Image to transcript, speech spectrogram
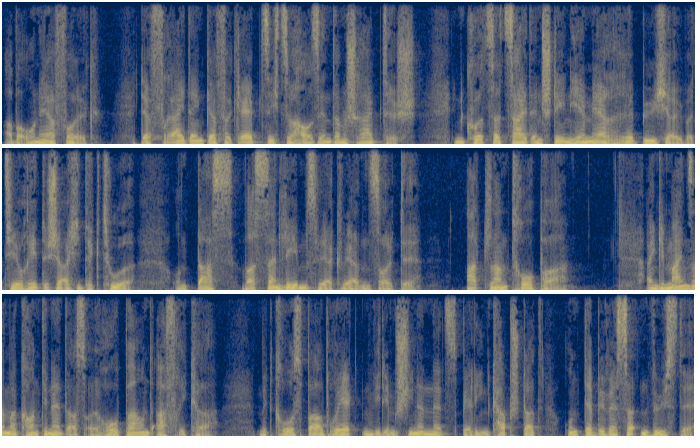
aber ohne Erfolg. Der Freidenker vergräbt sich zu Hause hinterm Schreibtisch. In kurzer Zeit entstehen hier mehrere Bücher über theoretische Architektur und das, was sein Lebenswerk werden sollte. Atlantropa. Ein gemeinsamer Kontinent aus Europa und Afrika, mit Großbauprojekten wie dem Schienennetz Berlin-Kapstadt und der bewässerten Wüste.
